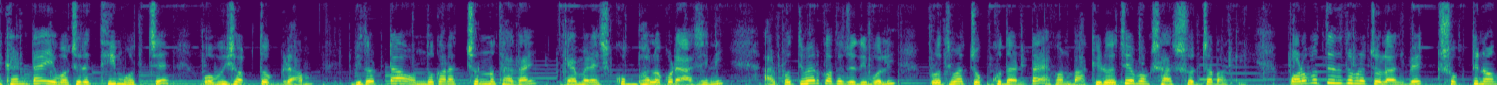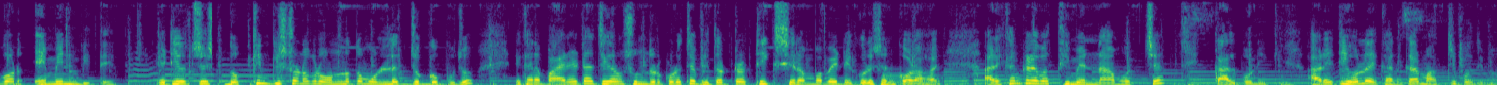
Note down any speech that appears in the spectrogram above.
এখানটায় এবছরের থিম হচ্ছে অভিশপ্ত গ্রাম। ভিতরটা অন্ধকারাচ্ছন্ন থাকায় ক্যামেরায় খুব ভালো করে আসেনি। আর প্রতিমার কথা যদি বলি প্রতিমার চক্ষুদানটা এখন বাকি রয়েছে এবং সাজসজ্জা বাকি। পরবর্তীতে তোমরা চলে আসবে শক্তিনগর এমিন বিতে এটি হচ্ছে দক্ষিণ কৃষ্ণনগরের অন্যতম উল্লেখযোগ্য পুজো। এখানে বাইরেটা যেরকম সুন্দর করেছে, ভেতরটা ঠিক সেরমভাবে ডেকোরেশন করা হয়। আর এখানকার এবার থিমের নাম হচ্ছে কাল্পনিক। আর এটি হলো এখানকার মাতৃ প্রতিমা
